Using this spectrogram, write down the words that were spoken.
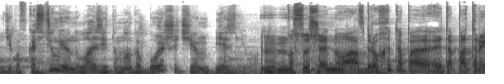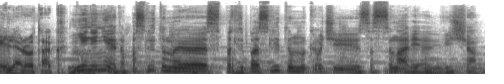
Ну, типа, в костюме он лазит намного больше, чем без него. Mm, ну, слушай, ну а вдруг это по, это по трейлеру так? Не-не-не, это по слитым, э, по, по слитым, короче, со сценария вещам.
